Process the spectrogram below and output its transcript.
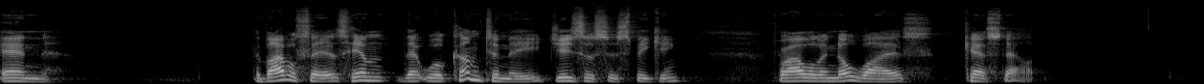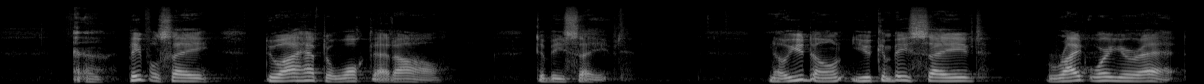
And the Bible says, Him that will come to me, Jesus is speaking, for I will in no wise cast out. People say, Do I have to walk that aisle to be saved? No, you don't. You can be saved right where you're at.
